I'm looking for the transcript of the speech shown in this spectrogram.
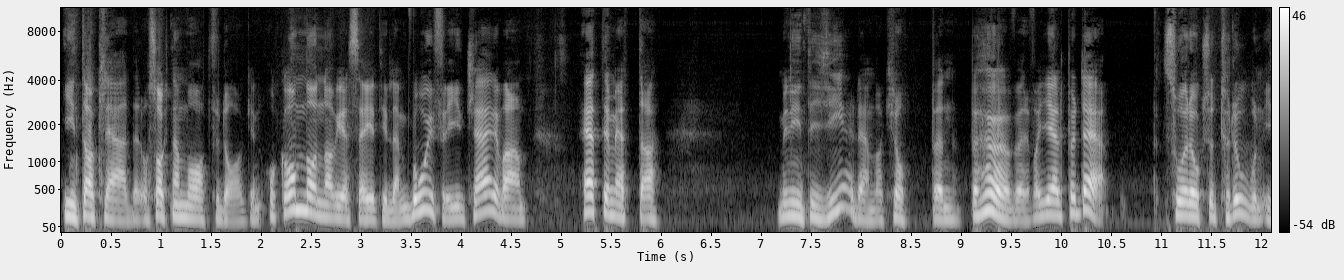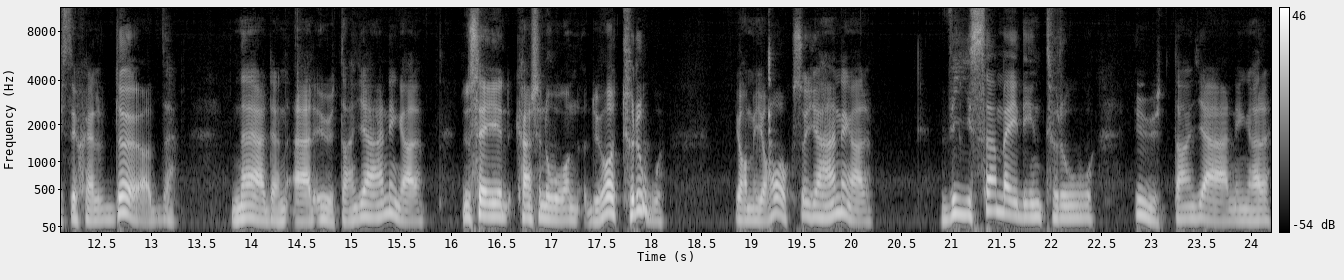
inte har kläder och saknar mat för dagen och om någon av er säger till dem, gå i frid, klä er varmt, ät er mätta, men inte ger dem vad kroppen behöver, vad hjälper det? Så är också tron i sig själv död när den är utan gärningar. Nu säger kanske någon, du har tro. Ja, men jag har också gärningar. Visa mig din tro utan gärningar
